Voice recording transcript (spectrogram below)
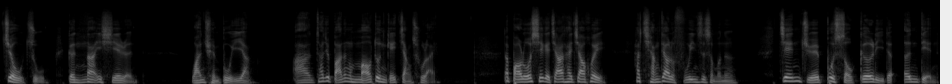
救主跟那一些人完全不一样啊！他就把那个矛盾给讲出来。那保罗写给加拉太教会，他强调的福音是什么呢？坚决不守割礼的恩典。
